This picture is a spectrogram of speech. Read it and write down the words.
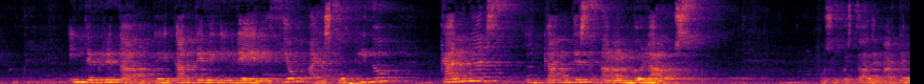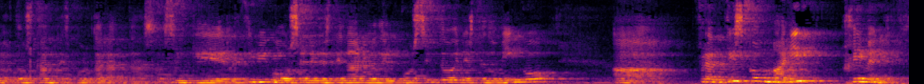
Interpreta de cante de libre elección, ha escogido cañas y cantes abandonados. Por supuesto, además de los dos cantes por tarantas. Así que recibimos en el escenario del Pósito en este domingo a Francisco Marín Jiménez.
